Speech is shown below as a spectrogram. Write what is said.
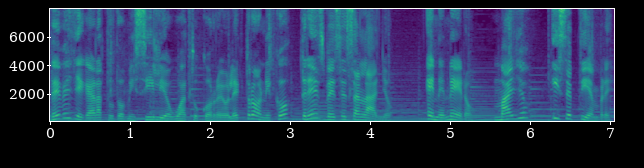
Debe llegar a tu domicilio o a tu correo electrónico tres veces al año, en enero, mayo y septiembre.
